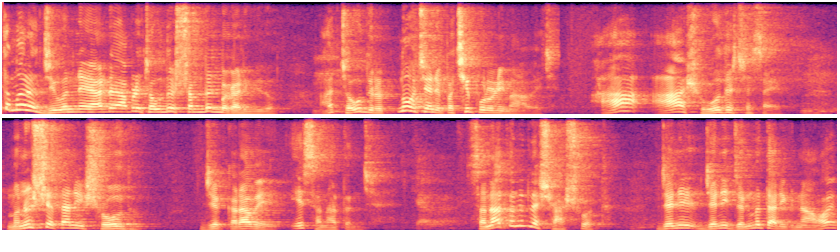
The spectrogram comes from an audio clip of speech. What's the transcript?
તમારા જીવનને આપણે ચૌદશ શબ્દ જ બગાડી દીધો. આ ચૌદ રત્નો છે ને પછી પૂર્ણિમા આવે છે. આ આ શોધ છે સાહેબ. મનુષ્યતાની શોધ જે કરાવે એ સનાતન છે? સનાતન એટલે શાશ્વત. જેની જેની જન્મ તારીખ ના હોય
